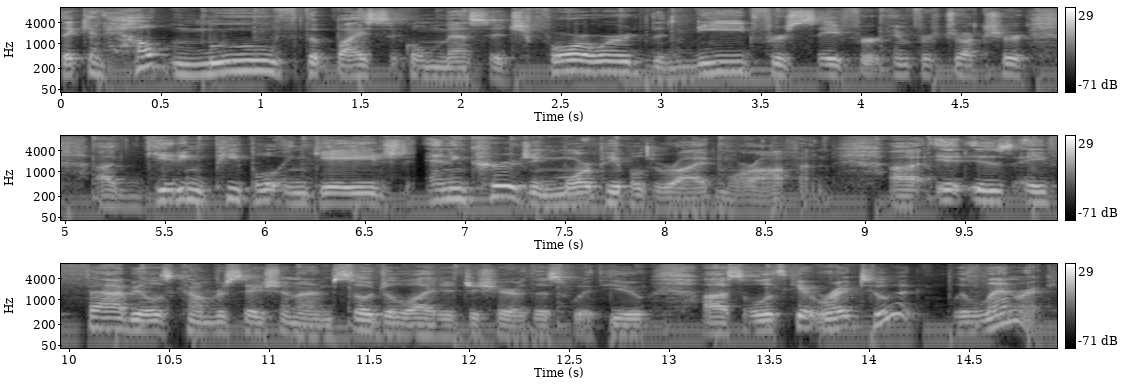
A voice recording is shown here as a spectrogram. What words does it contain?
that can help move the bicycle message forward, the need for safer infrastructure uh, getting people engaged, and encouraging more people to ride more often. Uh, it is a fabulous conversation. I'm so delighted to share this with you. Uh, so let's get right to it with Lanrick.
